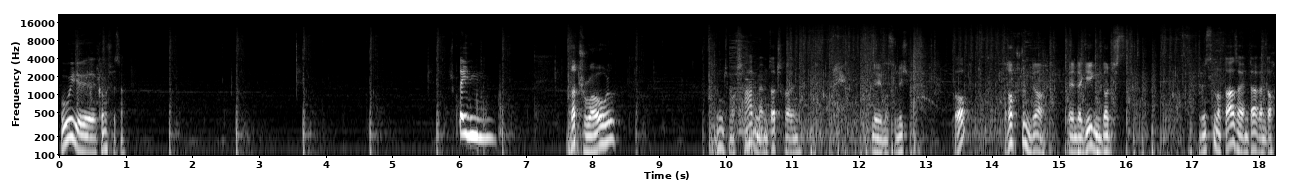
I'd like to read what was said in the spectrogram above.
Hui, komm Schüsse. Springen! Dodge Roll? Stimmt, ich mach Schaden beim Dodge rollen. Nee, musst du nicht. Doch, Ah, doch, stimmt, ja. Wenn dagegen dodgst. Müsste noch da sein, da rennt doch.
